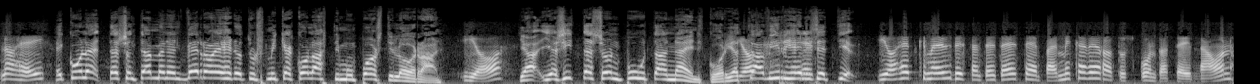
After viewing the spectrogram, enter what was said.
No hei. Hei kuule, tässä on tämmönen veroehdotus, mikä kolahti mun postilooraan. Joo. Ja, ja sitten tässä on, puhutaan näin, korjatkaa Joo. virheelliset... tie- Joo, hetki, mä yhdistän teitä eteenpäin. Mikä verotuskunta teillä on?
